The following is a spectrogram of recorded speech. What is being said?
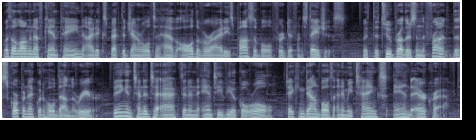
With a long enough campaign, I'd expect the general to have all the varieties possible for different stages. With the two brothers in the front, the Scorpenek would hold down the rear, being intended to act in an anti-vehicle role, taking down both enemy tanks and aircraft.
